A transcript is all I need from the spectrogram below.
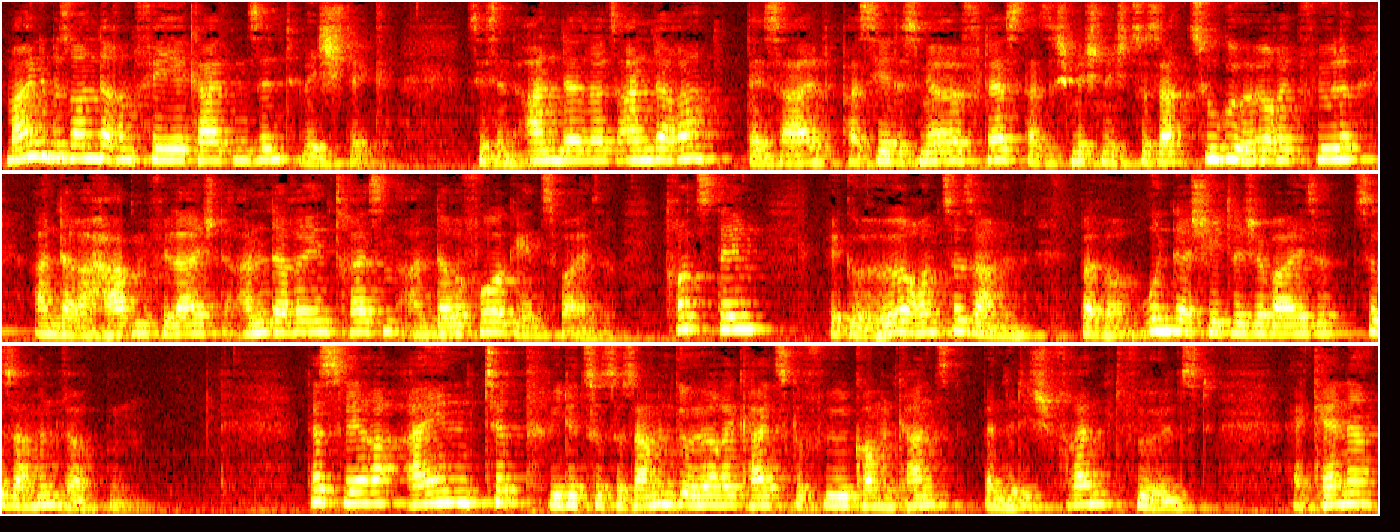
Meine besonderen Fähigkeiten sind wichtig. Sie sind anders als andere, deshalb passiert es mir öfters, dass ich mich nicht zugehörig fühle. Andere haben vielleicht andere Interessen, andere Vorgehensweise. Trotzdem, wir gehören zusammen, weil wir unterschiedliche Weise zusammenwirken. Das wäre ein Tipp, wie du zu Zusammengehörigkeitsgefühl kommen kannst, wenn du dich fremd fühlst. Erkenne,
